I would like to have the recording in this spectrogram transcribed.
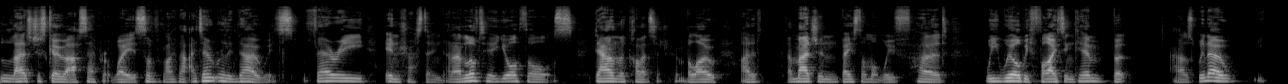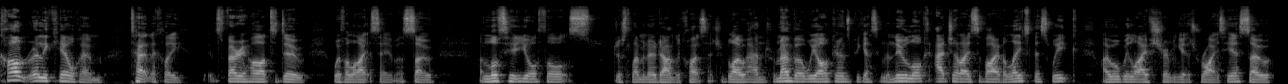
let's just go our separate ways, something like that. I don't really know. It's very interesting, and I'd love to hear your thoughts down in the comment section below. I'd imagine, based on what we've heard, we will be fighting him, but as we know, you can't really kill him, technically. It's very hard to do with a lightsaber, so I'd love to hear your thoughts. Just let me know down in the comment section below. And remember, we are going to be getting a new look at Jedi Survivor later this week. I will be live streaming it right here, so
